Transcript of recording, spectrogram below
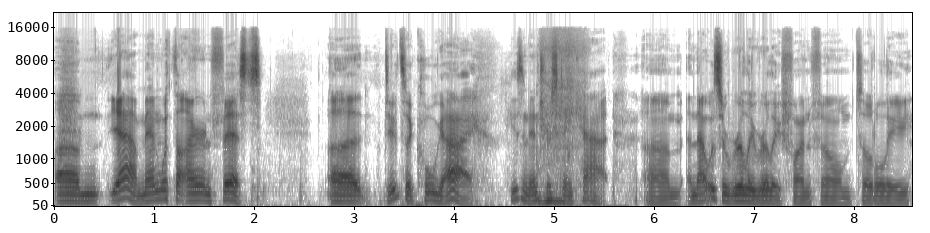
um, yeah, man with the iron fists. Uh, dude's a cool guy. He's an interesting cat, um, and that was a really really fun film. Totally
